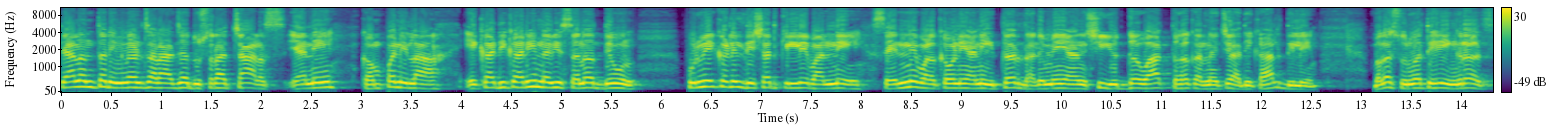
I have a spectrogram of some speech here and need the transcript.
त्यानंतर इंग्लंडचा राजा दुसरा चार्ल्स याने कंपनीला एकाधिकारी नवी सनद देऊन पूर्वेकडील देशात किल्ले बांधणे सैन्य बळकवणे आणि इतर धर्मियांशी युद्धवाद तह करण्याचे अधिकार दिले. बघा सुरुवाती हे इंग्रज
